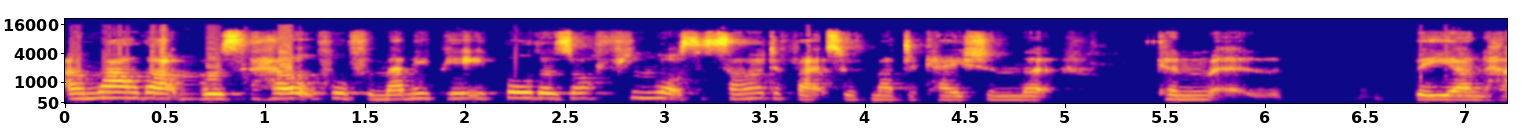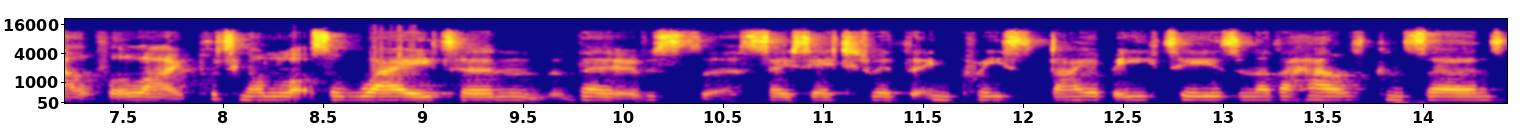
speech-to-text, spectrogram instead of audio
And while that was helpful for many people, there's often lots of side effects with medication that can uh, be unhelpful, like putting on lots of weight, and it was associated with increased diabetes and other health concerns.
